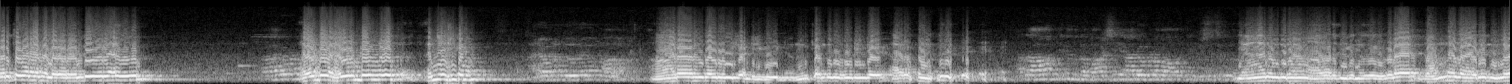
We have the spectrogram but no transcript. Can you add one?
പുറത്തു പറയാനല്ലോ പറയാം എന്ത് ആരോപണം അതുകൊണ്ട് അതുകൊണ്ട് നിങ്ങൾ അന്വേഷിക്കണം. ആരോപണം ഗൗരവില്ലാണ്ടിരിക്കുന്നു നൂറ്റമ്പത് കോടിന്റെ ആരോപണം. എന്തിനാണ് ആവർത്തിക്കുന്നത്? ഇവിടെ വന്ന കാര്യം നിങ്ങൾ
